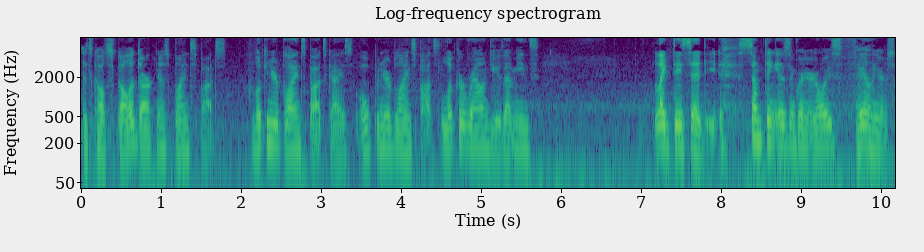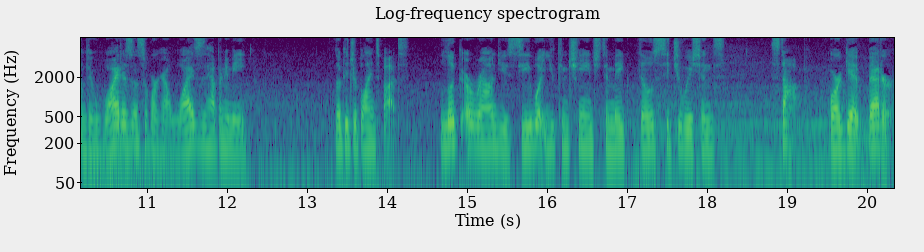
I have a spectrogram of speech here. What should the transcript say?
it's called Skull of Darkness Blind Spots. Look in your blind spots, guys. Open your blind spots. Look around you. That means, like they said, something isn't great. You're always failing at something. Why doesn't this work out? Why does this happen to me? Look at your blind spots. Look around you. See what you can change to make those situations stop or get better.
